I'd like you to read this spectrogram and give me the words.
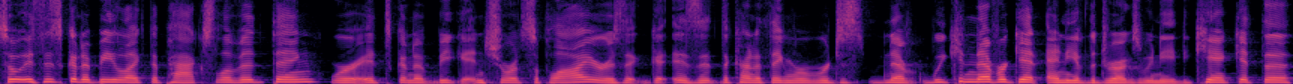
So is this going to be like the Paxlovid thing, where it's going to be in short supply, or is it is it the kind of thing where we're just never we can never get any of the drugs we need? You can't get the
